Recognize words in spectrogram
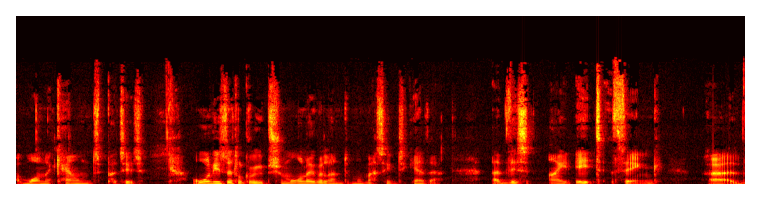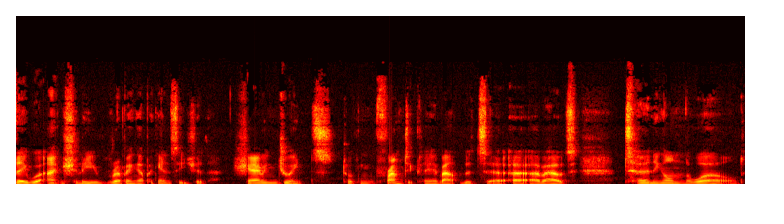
one account put it all these little groups from all over London were massing together. At this I, it thing, uh, they were actually rubbing up against each other, sharing joints, talking frantically about the t- uh, about turning on the world,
